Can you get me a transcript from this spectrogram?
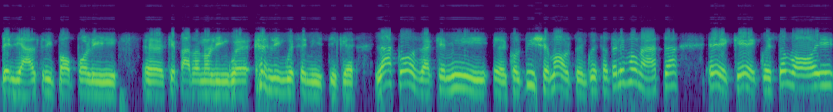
degli altri popoli eh, che parlano lingue, lingue, semitiche. La cosa che mi eh, colpisce molto in questa telefonata è che questo voi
